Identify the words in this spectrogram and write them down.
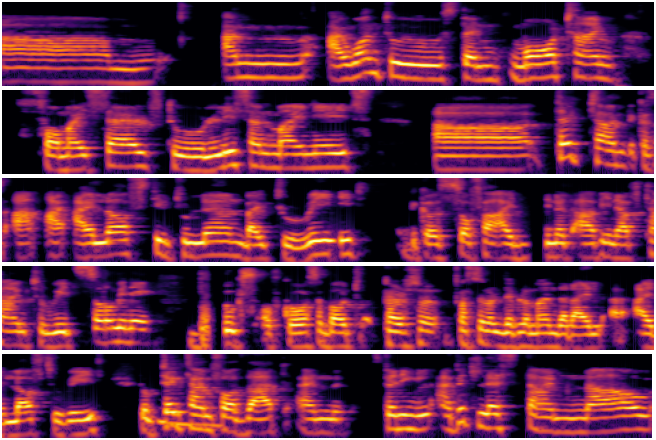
um, I'm, I want to spend more time for myself to listen my needs, uh, take time because I, I, I love still to learn by to read because so far I did not have enough time to read so many books, of course, about personal, personal development that I, I love to read. So take time mm-hmm. for that and spending a bit less time now,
